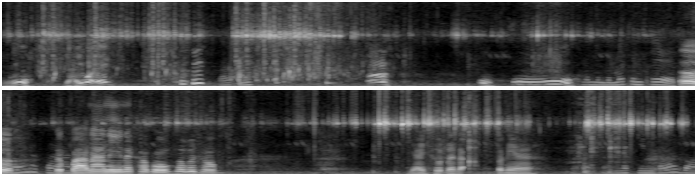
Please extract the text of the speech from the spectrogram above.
โอ้ใหญ่กว่าเอง ปลาที โอ้โหแล้วมันจะไม่เป็นแผลเออตรงนั้นน่ะเนื้อปลาหน้านี้นะครับผมท่านผู้ชมใหญ่สุดเลยล่ะตัวเนี้ยแล้วกินเบา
